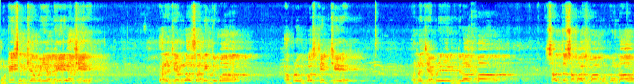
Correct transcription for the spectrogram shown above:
મોટી સંખ્યામાં અહીંયા લઈ રહ્યા છીએ ત્યારે જેમના સાનિધ્યમાં આપણે ઉપસ્થિત છીએ અને જેમણે ગુજરાતમાં સંત સમાજમાં મોટું નામ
